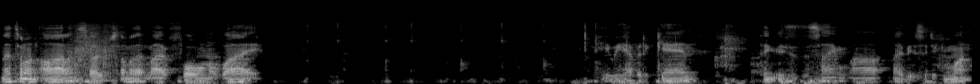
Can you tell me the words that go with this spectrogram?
that's on an island, so some of that may have fallen away. Here we have it again. I think this is the same, uh, maybe it's a different one.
